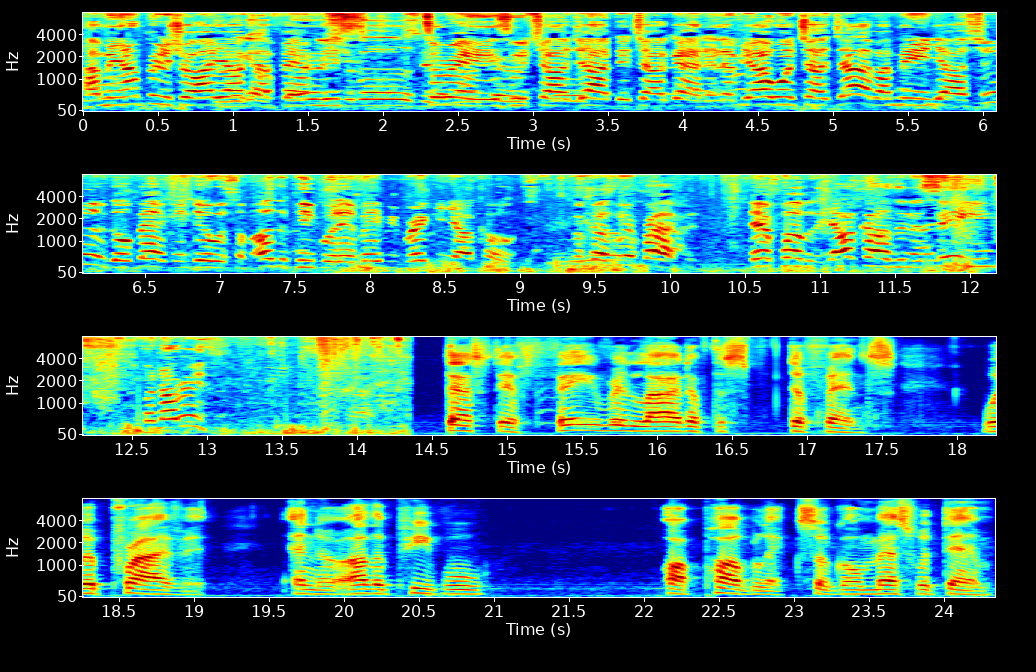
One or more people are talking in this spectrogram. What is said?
I mean, I'm pretty sure all y'all got got families to raise with y'all job that y'all got. And if y'all want y'all job, I mean, y'all should go back and deal with some other people that may be breaking y'all codes. Because we're private. They're public. Y'all causing a scene for no reason. That's their favorite line of the defense. We're private, and the other people are public, so go mess with them.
